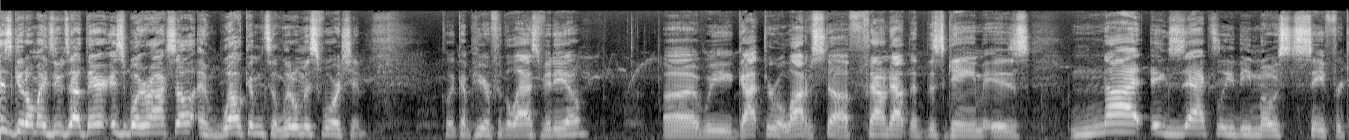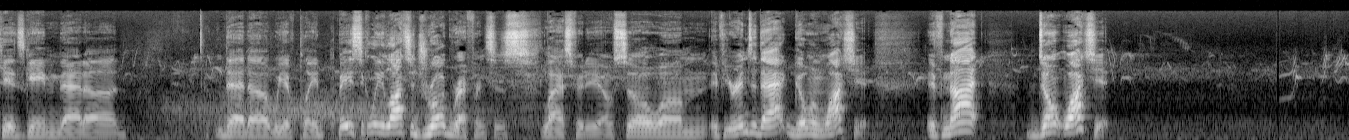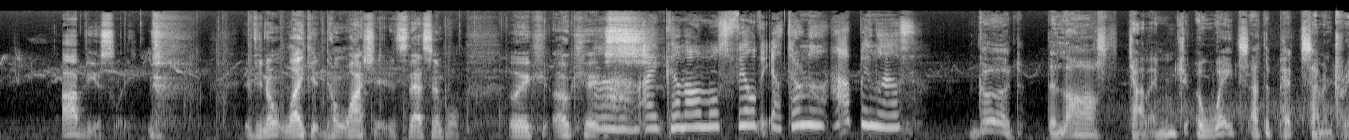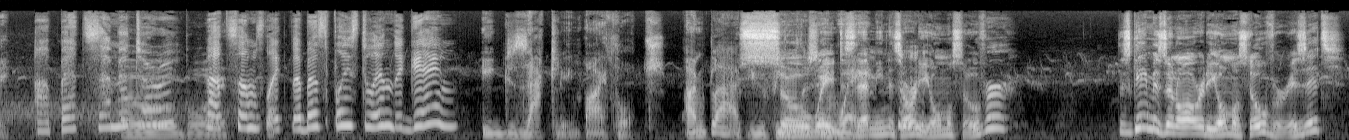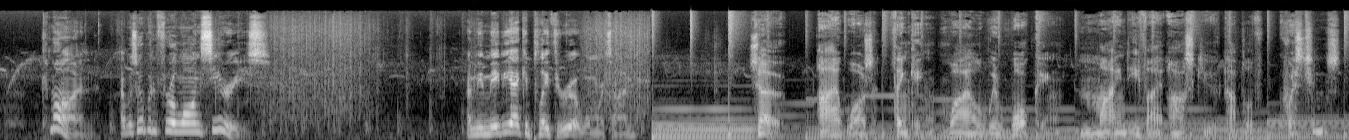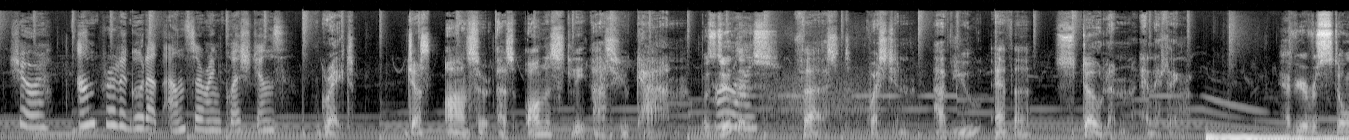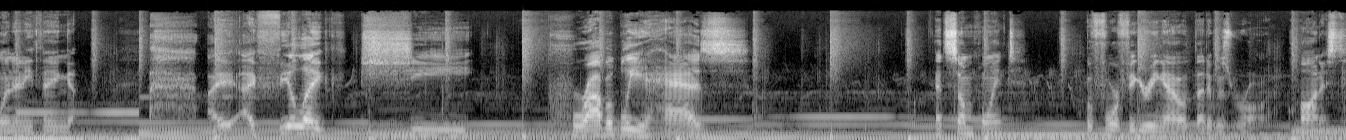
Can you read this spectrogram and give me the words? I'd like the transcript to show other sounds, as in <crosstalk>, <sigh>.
What is good, all my dudes out there? It's your boy Roxalt, and welcome to Little Misfortune. Click up here for the last video. Uh, we got through a lot of stuff, found out that this game is not exactly the most safe for kids game that uh, that uh, we have played. Basically, lots of drug references last video. So um, if you're into that, go and watch it. If not, don't watch it. Obviously. <laughs> if you don't like it, don't watch it. It's that simple. Like, okay. Ah, I can almost feel the eternal happiness. Good. The last challenge awaits at the pet cemetery. A pet cemetery? Oh, boy. That sounds like the best place to end the game. Exactly my thoughts. I'm glad you feel So the same wait, way. does that mean it's already almost over? This game isn't already almost over, is it? Come on. I was hoping for a long series. I mean, maybe I could play through it one more time. So, I was thinking while we're walking, mind if I ask you a couple of questions? Sure, I'm pretty good at answering questions. Great. Just answer as honestly as you can. Let's do Alright. this. First question Have you ever stolen anything? Have you ever stolen anything? <sighs> I I feel like she probably has at some point before figuring out that it was wrong. Honest.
